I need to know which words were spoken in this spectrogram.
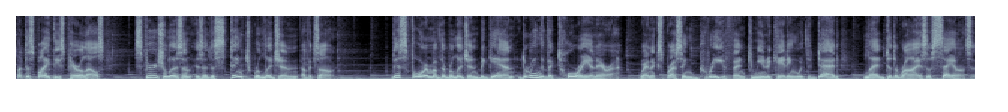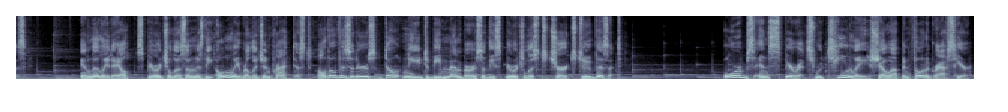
But despite these parallels, spiritualism is a distinct religion of its own. This form of the religion began during the Victorian era, when expressing grief and communicating with the dead led to the rise of seances. In Lily Dale, spiritualism is the only religion practiced, although visitors don't need to be members of the spiritualist church to visit. Orbs and spirits routinely show up in photographs here.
